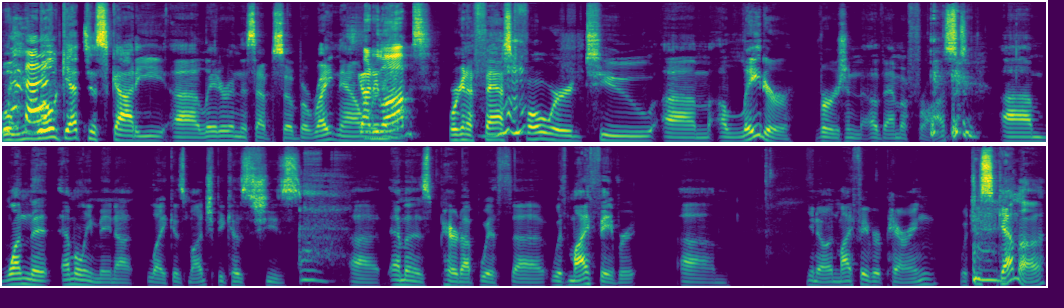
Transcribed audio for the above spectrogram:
Well, Not we will get to Scotty uh, later in this episode, but right now Scotty we're gonna, Lobs? we're going to fast forward to um, a later version of Emma Frost, um, one that Emily may not like as much because she's uh, Emma is paired up with uh, with my favorite, um, you know, and my favorite pairing, which is Skemma.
